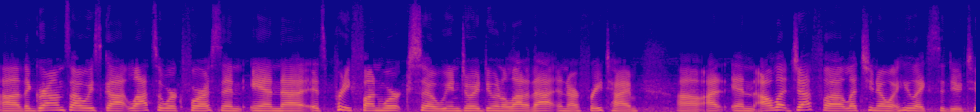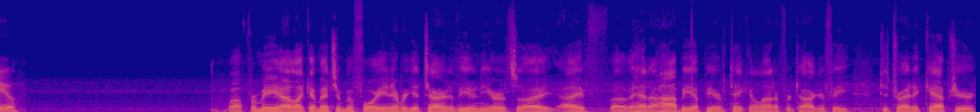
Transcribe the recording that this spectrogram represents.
Uh, the ground's always got lots of work for us, and, and uh, it's pretty fun work, so we enjoy doing a lot of that in our free time. Uh, I, and I'll let Jeff uh, let you know what he likes to do too. Well, for me, uh, like I mentioned before, you never get tired of viewing the Earth. So I, have uh, had a hobby up here of taking a lot of photography to try to capture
